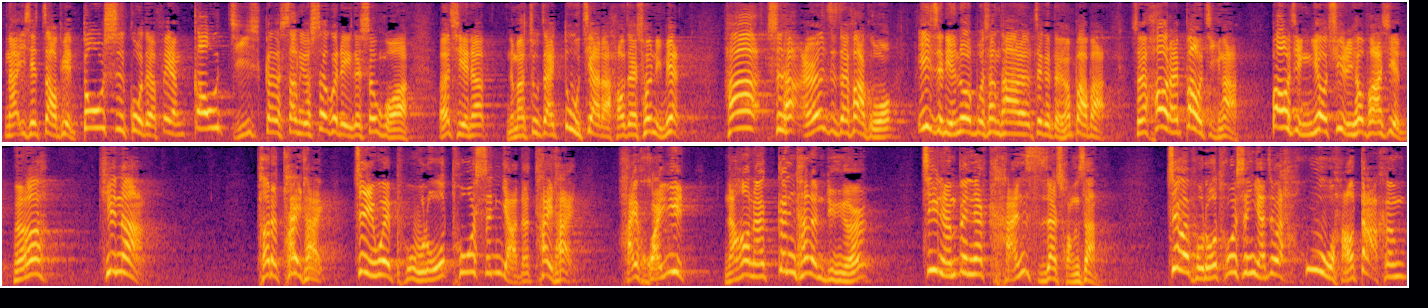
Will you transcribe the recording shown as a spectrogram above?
那一些照片都是过着非常高级、跟上流社会的一个生活啊。而且呢，那么住在度假的豪宅村里面。他是他儿子在法国，一直联络不上他的这个等于爸爸，所以后来报警啊，报警又去了以后发现啊，天哪，他的太太这位普罗托森雅的太太还怀孕，然后呢跟他的女儿。竟然被人家砍死在床上，这位普罗托生涯这位富豪大亨，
